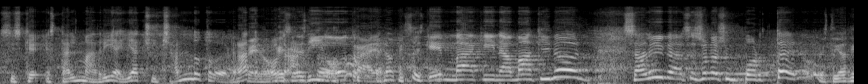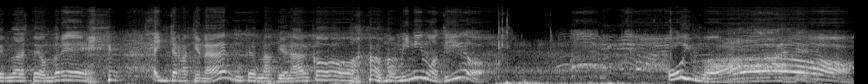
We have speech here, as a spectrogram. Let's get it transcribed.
Si es que está el Madrid ahí achuchando todo el rato. ¿Pero otra, es tío, otra, eh. ¿Pero qué es esto? ¡Qué máquina, maquinón! Salinas, eso no es un portero. Estoy haciendo a este hombre Internacional. internacional con. Como mínimo, tío. ¡Uy, wow!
